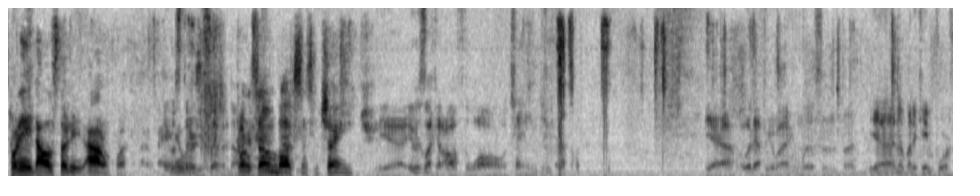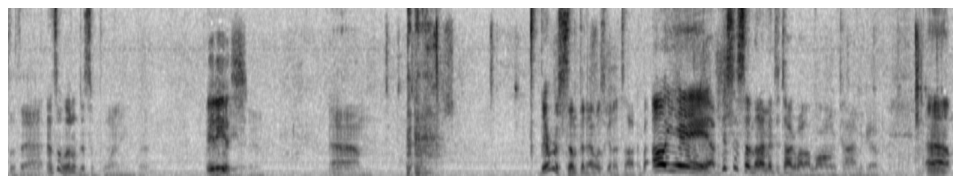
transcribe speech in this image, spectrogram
Twenty eight dollars thirty eight. I don't fucking know, man. it was It thirty-seven dollars. twenty seven bucks and some change. Yeah, it was like an off-the-wall change. yeah, we'd have to go back and listen, but yeah, nobody came forth with that. That's a little disappointing, but It what are you is. gonna do? Um, there was something I was going to talk about. Oh yeah, yeah, yeah, this is something I meant to talk about a long time ago. Um,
